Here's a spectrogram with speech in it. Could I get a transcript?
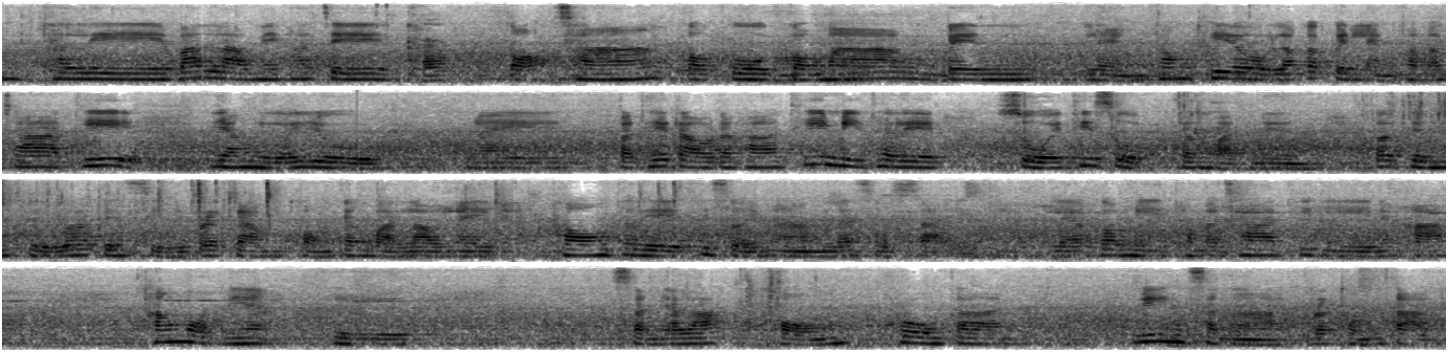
ำทะเลบ้านเราไหมคะเจครับเกาะช้างเกาะกูดเกาะหมากอืมเป็นแหล่งท่องเที่ยว แล้วก็เป็นแหล่งธรรมชาติที่ยังเหลืออยู่ในประเทศเรานะคะ ที่มีทะเลสวยที่สุดจังหวัดหนึ่ง ก็จึงถือว่าเป็นสีประจำของจังหวัดเราในท้องทะเลที่สวยงามและสดใส แล้วก็มีธรรมชาติที่ดีนะคะ ทั้งหมดเนี่ยคือสัญลักษณ์ของโครงการวิ่งสนาประถมศาสตร์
